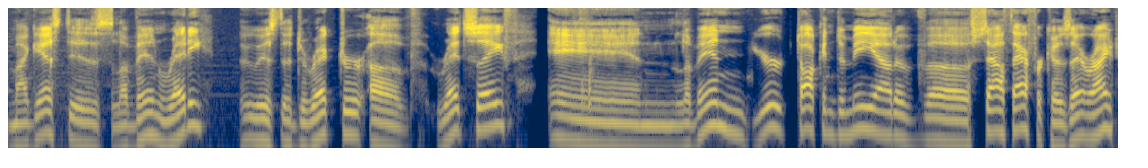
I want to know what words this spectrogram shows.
My guest is Laven Reddy, who is the director of RedSafe. And Laven, you're talking to me out of uh, South Africa, is that right?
